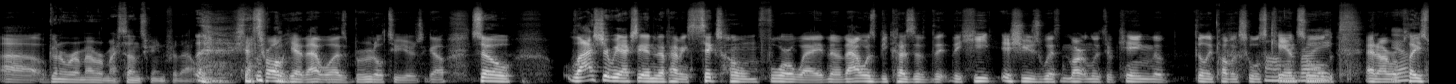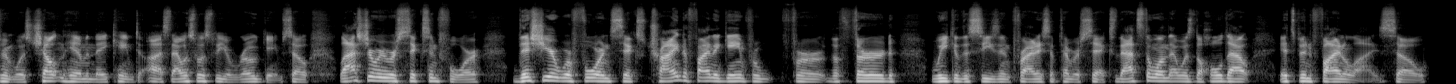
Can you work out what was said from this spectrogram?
Uh, I'm gonna remember my sunscreen for that one. that's oh yeah, that was brutal two years ago. So last year we actually ended up having six home, four away. Now that was because of the, the heat issues with Martin Luther King. The Philly Public Schools Oh, canceled, right. and our Yeah. replacement was Cheltenham, and they came to us. That was supposed to be a road game. So last year we were six and four. This year we're four and six, trying to find a game for for the third week of the season, Friday, September sixth. That's the one that was the holdout. It's been finalized. So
